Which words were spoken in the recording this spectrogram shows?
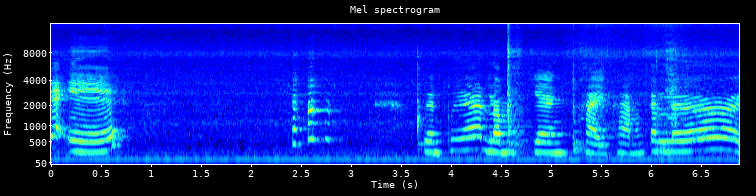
จะเอ๋เพื่อนเพื่อนเรามาแกงไข่ผำกันเลย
